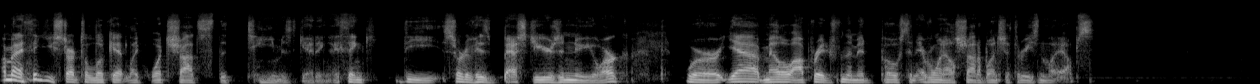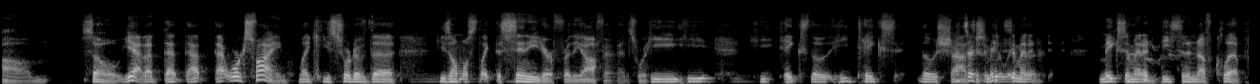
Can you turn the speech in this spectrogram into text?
I mean, I think you start to look at like what shots the team is getting. I think the sort of his best years in New York were, yeah, Melo operated from the mid post and everyone else shot a bunch of threes and layups. Um, so yeah, that that that that works fine. Like he's sort of the he's almost like the sin eater for the offense, where he he he takes those he takes those shots makes really them at a makes them at a decent enough clip,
